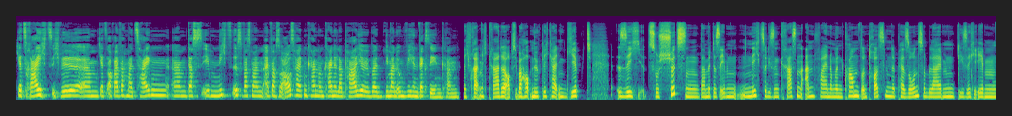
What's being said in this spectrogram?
jetzt reicht's. Ich will ähm, jetzt auch einfach mal zeigen, ähm, dass es eben nichts ist, was man einfach so aushalten kann und keine Lappalie, über die man irgendwie hinwegsehen kann. Ich frage mich gerade, ob es überhaupt Möglichkeiten gibt, sich zu schützen, damit es eben nicht zu diesen krassen Anfeindungen kommt und trotzdem eine Person zu bleiben, die sich eben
